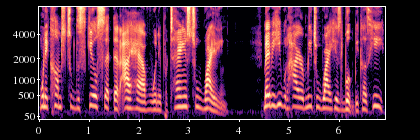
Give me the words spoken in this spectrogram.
when it comes to the skill set that I have when it pertains to writing. Maybe he would hire me to write his book because he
